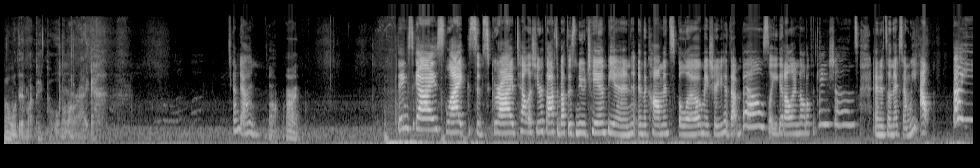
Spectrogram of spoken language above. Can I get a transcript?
I don't want that in my pick pool. I'm all right. I'm done. Oh, all right. Thanks, guys. Like, subscribe. Tell us your thoughts about this new champion in the comments below. Make sure you hit that bell so you get all our notifications. And until next time, we out. Bye.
